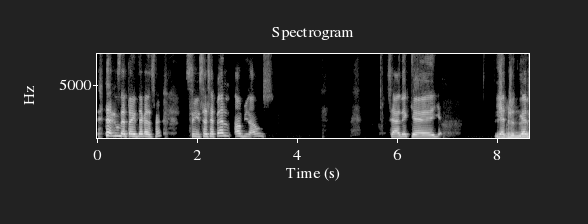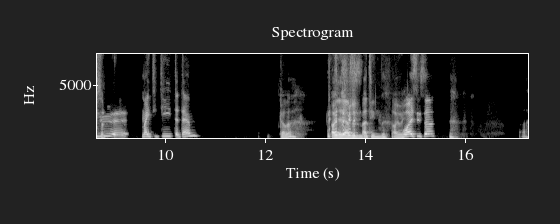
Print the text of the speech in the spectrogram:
ça risque d'être intéressant. Ça s'appelle Ambulance. C'est avec. Euh, il y a, y a vu euh, Mighty T Totem. Comment? Ah, il y a Abdul Matin. Ah, oui. Ouais, c'est ça. Ah,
